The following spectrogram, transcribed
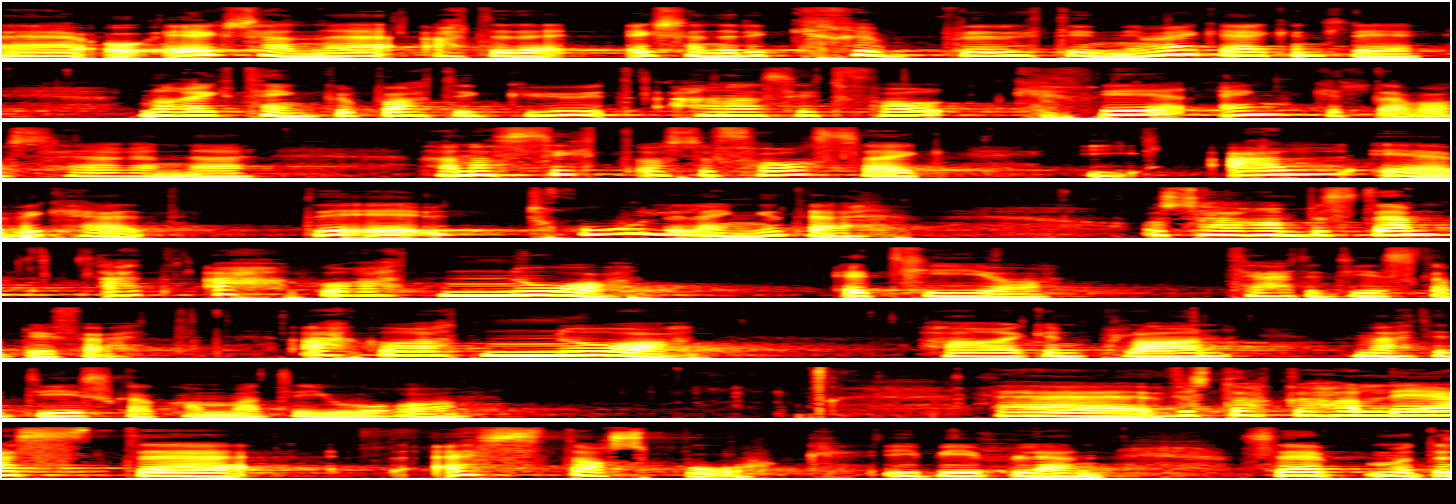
Eh, og jeg kjenner, det, jeg kjenner det kribler litt inni meg egentlig, når jeg tenker på at Gud han har sett for hver enkelt av oss her inne. Han har sett oss for seg i all evighet. Det er utrolig lenge, det. Og så har han bestemt at akkurat nå er tida til at de skal bli født. Akkurat nå har jeg en plan med at de skal komme til jorda. Eh, hvis dere har lest eh, Esters bok i Bibelen, så er på en måte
